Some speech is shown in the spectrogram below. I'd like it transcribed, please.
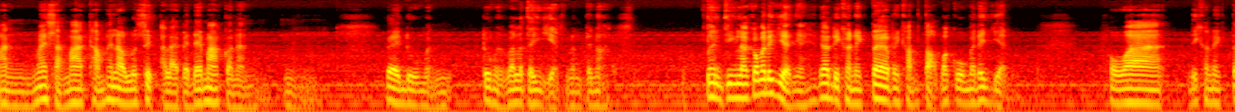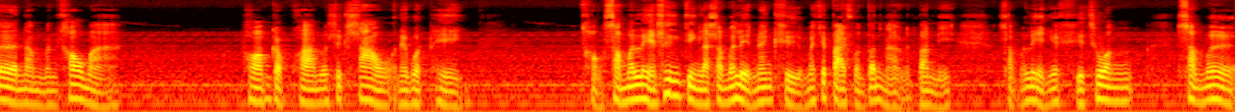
มันไม่สามารถทำให้เรารู้สึกอะไรไปได้มากกว่านั้นเลยดูเหมือนดูเหมือนว่าเราจะเหยียดมันไปหน่อยแต่จริงๆแล้วก็ไม่ได้เหยียดไงเรียกดีคอนเนคเตอร์เป็นคำตอบว่ากูไม่ได้เหยียด เพราะว่าดีคอนเนคเตอร์นำมันเข้ามา พร้อมกับความรู้สึกเศร้าในบทเพลงของ Summer Rain ซึ่งจริงแล้ว Summer Rain นั่นคือ ไม่ใช่ปลายฝนต้นหนาวเหมือนตอนนี้ Summer Rain ก็คือช่วง summer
